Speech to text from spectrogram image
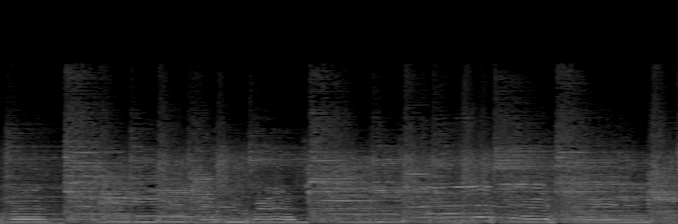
everywhere, everywhere. Yeah.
